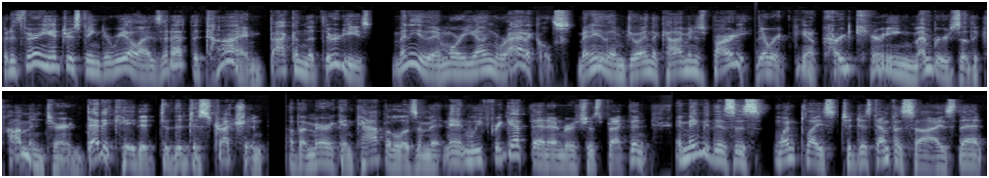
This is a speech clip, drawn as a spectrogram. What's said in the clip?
But it's very interesting to realize that at the time, back in the 30s, many of them were young radicals. Many of them joined the Communist Party. There were, you know, card-carrying members of the Comintern, dedicated to the destruction of American capitalism. And, and we forget that in retrospect. And, and maybe this is one place to just emphasize that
